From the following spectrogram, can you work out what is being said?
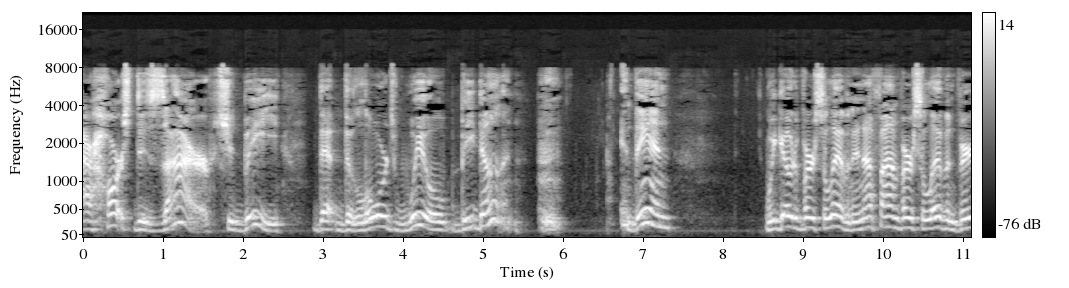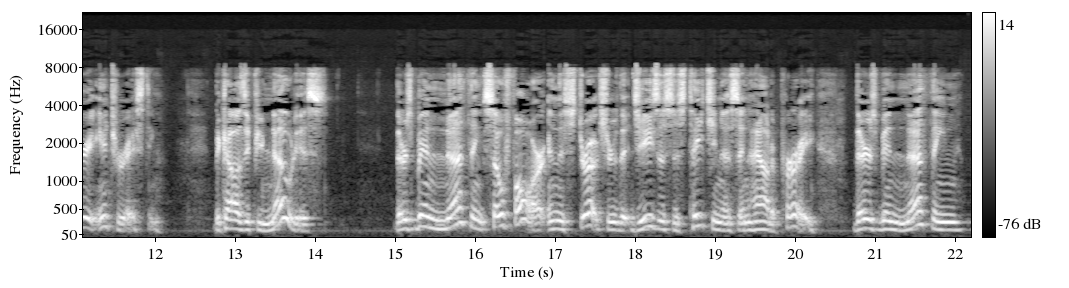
Our heart's desire should be that the Lord's will be done. and then we go to verse 11, and I find verse 11 very interesting because if you notice, there's been nothing so far in the structure that Jesus is teaching us in how to pray. There's been nothing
